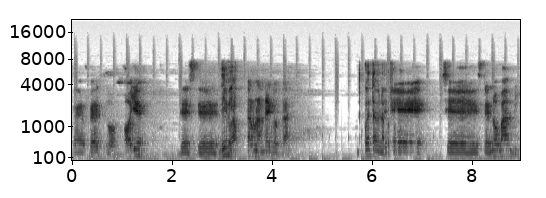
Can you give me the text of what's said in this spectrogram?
Perfecto. Oye, este, Dime. voy a contar una anécdota. Cuéntamela, por favor. Eh, se estrenó Bambi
